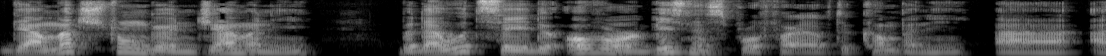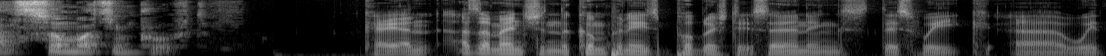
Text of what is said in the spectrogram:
They are much stronger in Germany, but I would say the overall business profile of the company uh, has somewhat improved. Okay, and as I mentioned, the company's published its earnings this week uh, with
